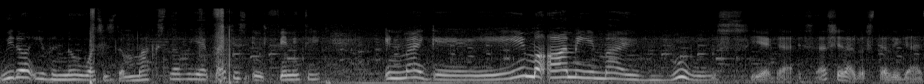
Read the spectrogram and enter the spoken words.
we don't even know what is the max level yet that is infinity. In my game i mean my rules. Yeah guys that's shit i just tell you guys.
